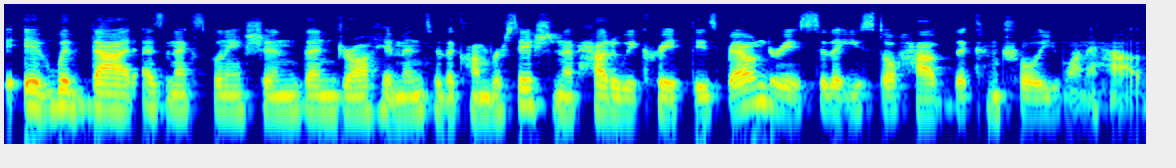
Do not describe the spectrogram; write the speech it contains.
it, with that as an explanation, then draw him into the conversation of how do we create these boundaries so that you still have the control you want to have.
